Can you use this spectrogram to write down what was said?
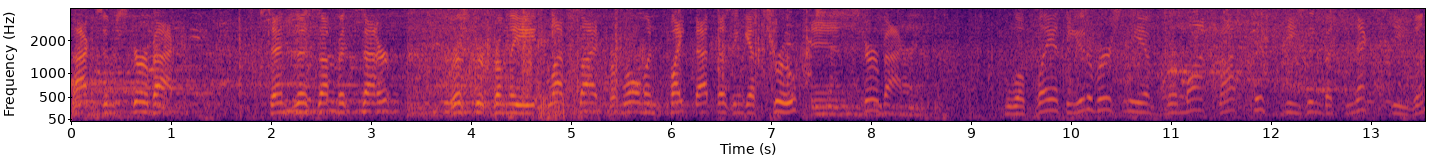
Maxim Strbak sends this up at center. Rister from the left side from Roman Fight. That doesn't get through. And Strbak, who will play at the University of Vermont, not this season, but next season.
